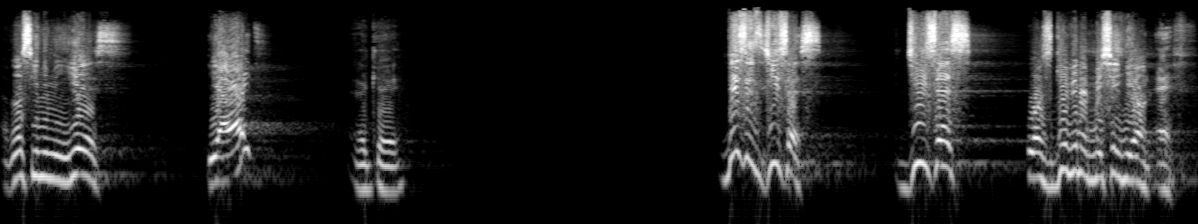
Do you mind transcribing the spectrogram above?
I've not seen him in years. You all right? Okay. This is Jesus. Jesus was given a mission here on earth.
